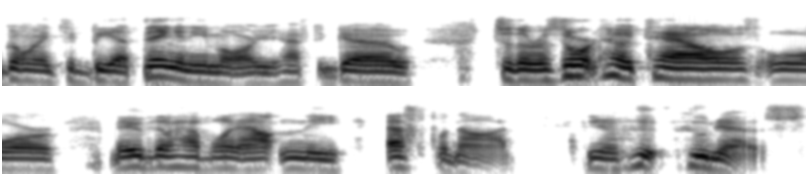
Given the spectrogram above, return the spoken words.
going to be a thing anymore. You have to go to the resort hotels, or maybe they'll have one out in the Esplanade. You know, who, who knows?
